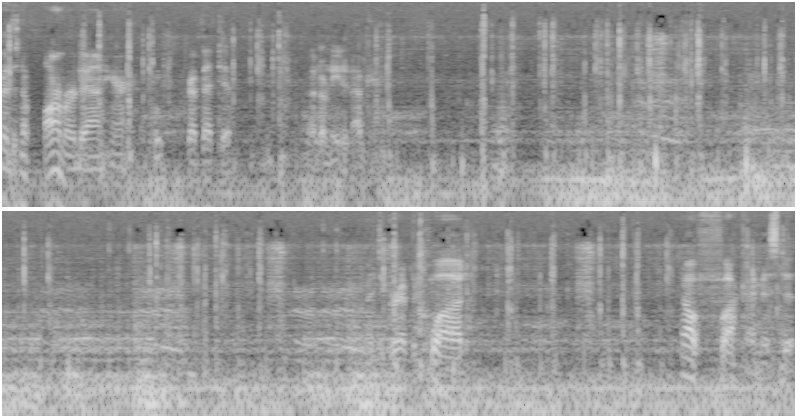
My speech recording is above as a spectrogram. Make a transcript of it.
Bad there's no armor down here. Oh, grab that too. I don't need it. Okay. I Meant to grab the quad. Oh fuck, I missed it.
